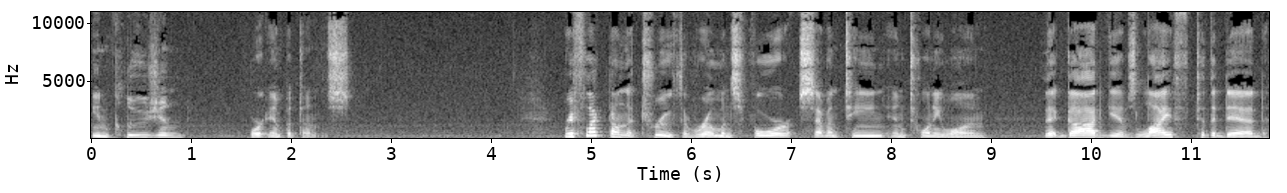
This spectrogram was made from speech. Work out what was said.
inclusion, or impotence? Reflect on the truth of Romans 4 17 and 21 that God gives life to the dead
